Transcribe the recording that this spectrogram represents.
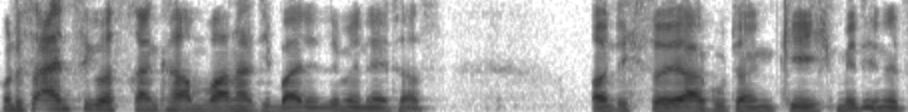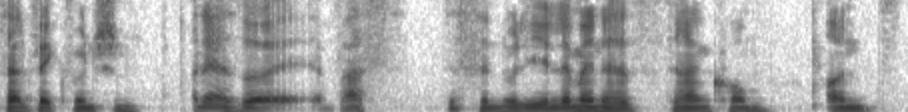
Und das Einzige, was dran kam, waren halt die beiden Eliminators. Und ich so, ja gut, dann gehe ich mir den jetzt halt wegwünschen. Und er so, äh, was? Das sind nur die Eliminators, die drankommen. Und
